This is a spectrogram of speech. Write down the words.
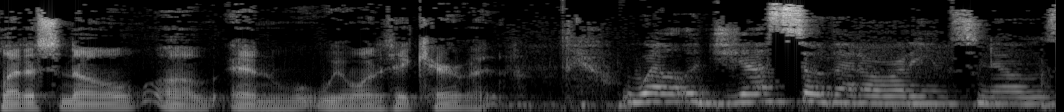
let us know uh, and we want to take care of it. Well, just so that our audience knows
